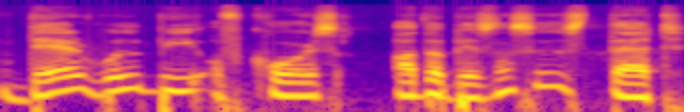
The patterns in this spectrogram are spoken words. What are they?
there will be, of course, other businesses that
